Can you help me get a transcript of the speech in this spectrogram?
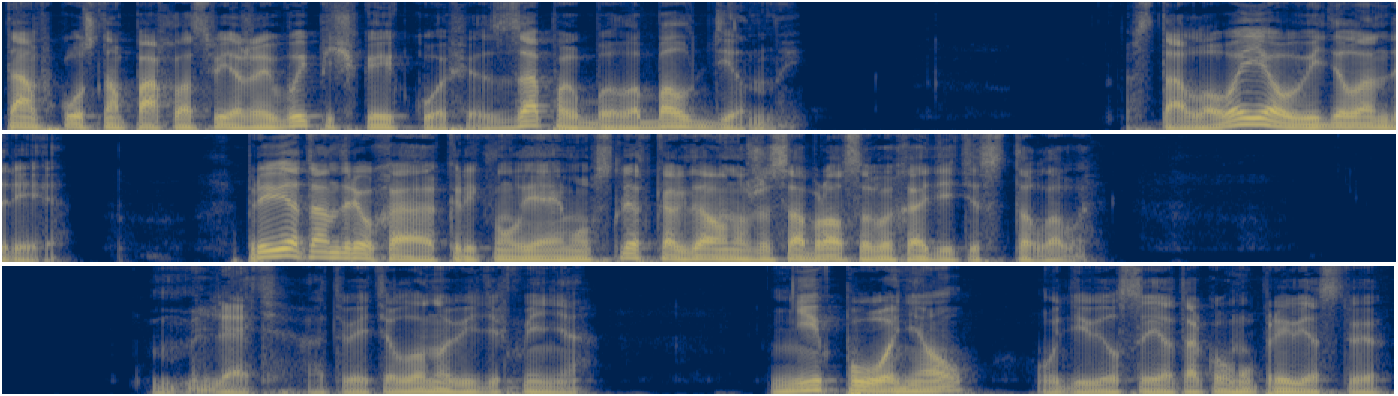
Там вкусно пахло свежей выпечкой и кофе. Запах был обалденный. В столовой я увидел Андрея. «Привет, Андрюха!» — крикнул я ему вслед, когда он уже собрался выходить из столовой. «Блядь!» — ответил он, увидев меня. «Не понял!» — удивился я такому приветствию.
